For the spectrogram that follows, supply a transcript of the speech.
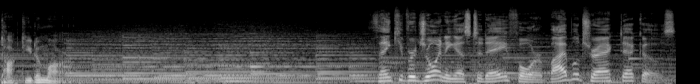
Talk to you tomorrow. Thank you for joining us today for Bible Tract Echoes,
